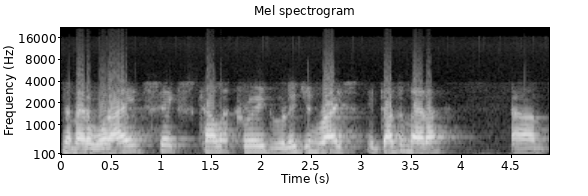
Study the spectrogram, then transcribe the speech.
no matter what age, sex, colour, creed, religion, race, it doesn't matter. Um,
